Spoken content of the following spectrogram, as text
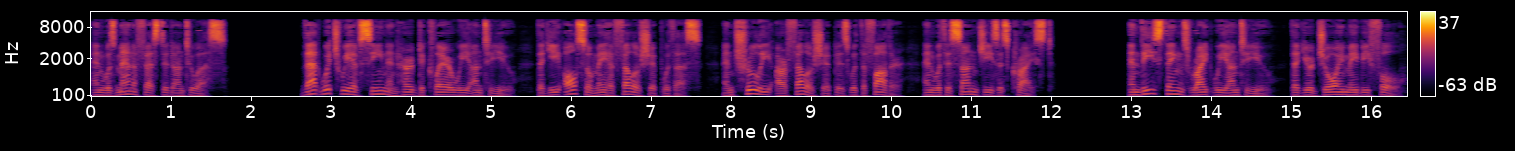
and was manifested unto us. That which we have seen and heard declare we unto you, that ye also may have fellowship with us, and truly our fellowship is with the Father, and with his Son Jesus Christ. And these things write we unto you, that your joy may be full.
